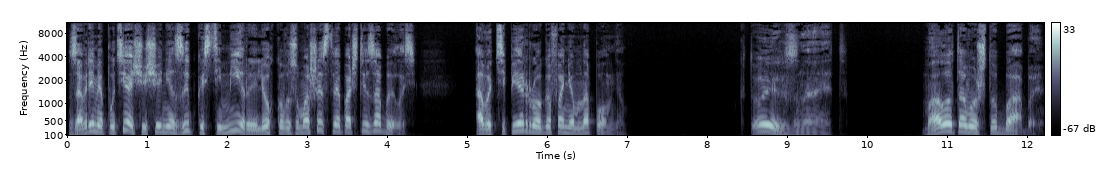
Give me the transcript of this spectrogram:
За время пути ощущение зыбкости мира и легкого сумасшествия почти забылось. А вот теперь Рогов о нем напомнил. Кто их знает? Мало того, что бабы.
